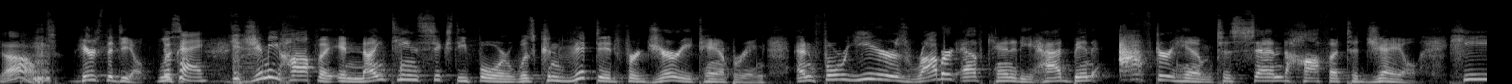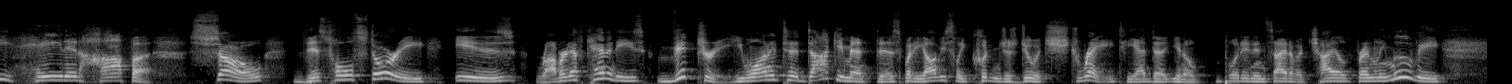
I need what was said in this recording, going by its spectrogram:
Oh. Here's the deal. Listen, Okay. Jimmy Hoffa in 1964 was convicted for jury tampering, and for years Robert F. Kennedy had been after him to send Hoffa to jail. He hated Hoffa. So, this whole story is Robert F. Kennedy's victory. He wanted to document this, but he obviously couldn't just do it straight. He had to, you know, put it inside of a child friendly movie.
